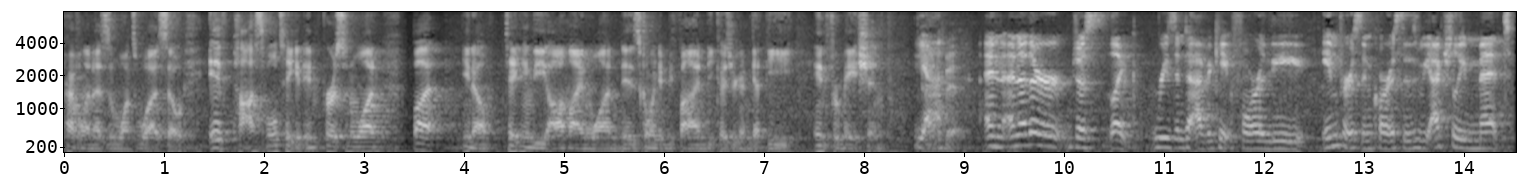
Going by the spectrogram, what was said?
prevalent as it once was. So, if possible, take an in person one. But you know, taking the online one is going to be fine because you're going to get the information. Yeah, and another just like reason to advocate for the in person course is we actually met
